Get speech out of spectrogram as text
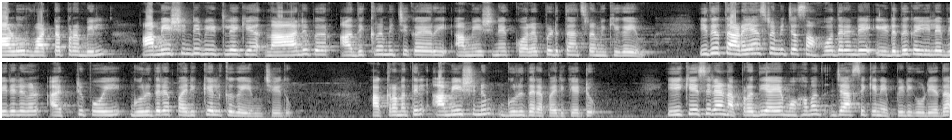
ആളൂർ വട്ടപ്പറമ്പിൽ അമീഷിന്റെ വീട്ടിലേക്ക് നാലു പേർ അതിക്രമിച്ച് കയറി അമീഷിനെ കൊലപ്പെടുത്താൻ ശ്രമിക്കുകയും ഇത് തടയാൻ ശ്രമിച്ച സഹോദരന്റെ ഇടത് കൈയിലെ വിരലുകൾ അറ്റുപോയി ഗുരുതര പരിക്കേൽക്കുകയും ചെയ്തു. അക്രമത്തിൽ അമീഷിനും ഗുരുതര പരിക്കേറ്റു. ഈ കേസിലാണ് പ്രതിയായ മുഹമ്മദ് ജാസിക്കിനെ പിടികൂടിയത്.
